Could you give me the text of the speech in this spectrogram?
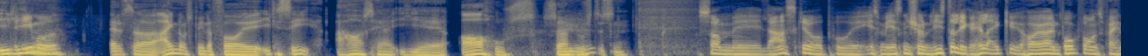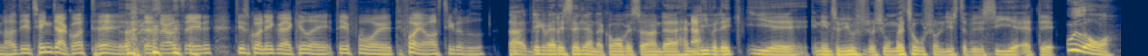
I lige måde. Altså ejendomsmidler for øh, ETC Aarhus her i øh, Aarhus, Søren mm. Justesen. Som øh, Lars skriver på øh, sms'en, journalister ligger heller ikke øh, højere end brugtvognsforhandlere. Det tænkte jeg godt, da, da Søren sagde det. Det skulle han ikke være ked af. Det får, øh, det får jeg også tit at vide. Der, det kan være, det er sælgeren, der kommer op i Søren. Der han ja. alligevel ikke i øh, en interviewsituation med to journalister vil sige, at øh, udover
